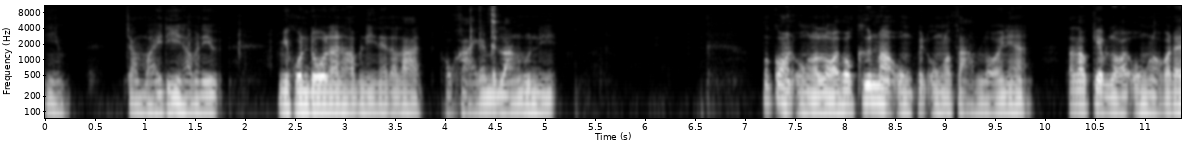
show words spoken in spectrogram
นี่จำไว้ดีครับอันนี้ มีคนโดนแล้วนะครับอันนี้ในตลาดเขาขายกันเป็นลังรุ่นนี้ เมื่อก่อนองค์ละร้อยพอขึ้นมาองค์เป็นองค์ละสามร้อยเนี่ย ถ้าเราเก็บร้อยองค์เราก็ได้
